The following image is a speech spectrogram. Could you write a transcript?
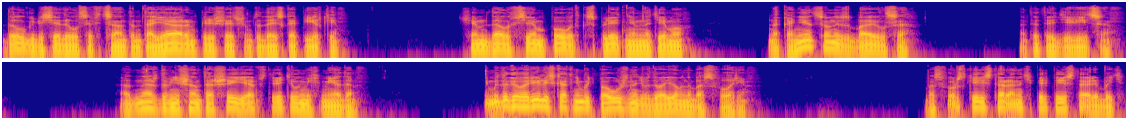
долго беседовал с официантом Таяром, перешедшим туда из копирки, чем дал всем повод к сплетням на тему «Наконец он избавился от этой девицы». Однажды в Нишанташи я встретил Мехмеда. И мы договорились как-нибудь поужинать вдвоем на Босфоре. Босфорские рестораны теперь перестали быть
